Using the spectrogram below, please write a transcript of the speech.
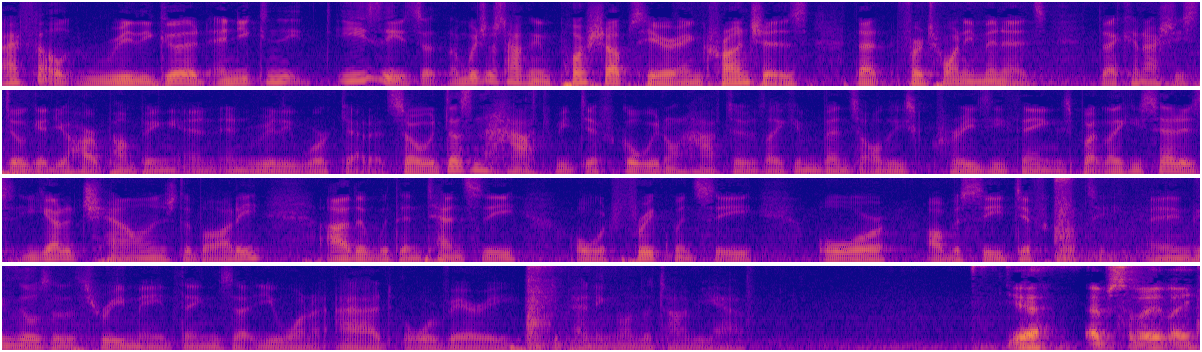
I felt really good. And you can easily, it's, we're just talking push-ups here and crunches that for 20 minutes that can actually still get your heart pumping and, and really work at it. So it doesn't have to be difficult. We don't have to like invent all these crazy things. But like you said, is you got to challenge the body either with intensity or with frequency or obviously difficulty. And I think those are the three main things that you want to add or vary depending on the time you have. Yeah, absolutely.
